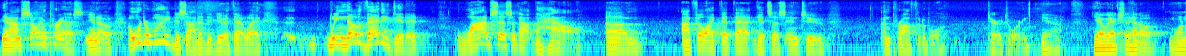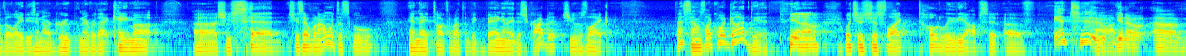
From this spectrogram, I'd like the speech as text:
You know, I'm so impressed. You know, I wonder why he decided to do it that way. We know that he did it. Why obsess about the how? Um, I feel like that that gets us into unprofitable territory. Yeah. Yeah, we actually had a, one of the ladies in our group, whenever that came up, uh, she said, she said, when I went to school and they talked about the Big Bang and they described it, she was like, that sounds like what God did, you know, which is just like totally the opposite of. And two, you know, uh,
